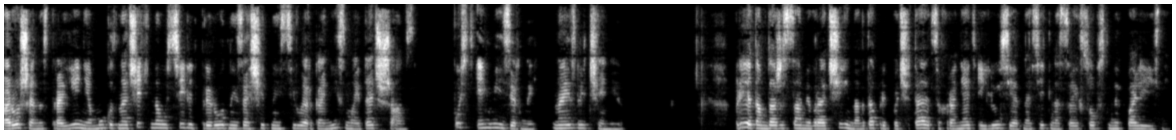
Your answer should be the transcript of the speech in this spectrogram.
Хорошее настроение могут значительно усилить природные защитные силы организма и дать шанс, пусть и мизерный, на излечение. При этом даже сами врачи иногда предпочитают сохранять иллюзии относительно своих собственных болезней,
